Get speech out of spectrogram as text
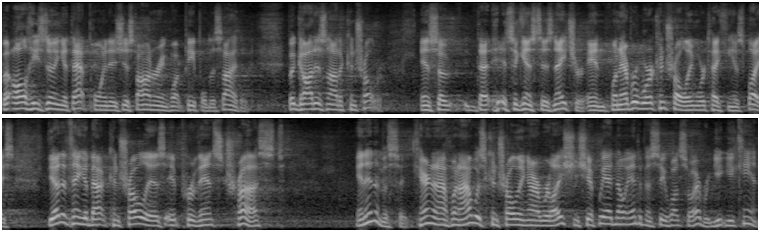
but all he's doing at that point is just honoring what people decided. But God is not a controller. And so that it's against his nature. And whenever we're controlling, we're taking his place. The other thing about control is it prevents trust in intimacy. Karen and I, when I was controlling our relationship, we had no intimacy whatsoever. You, you can't.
